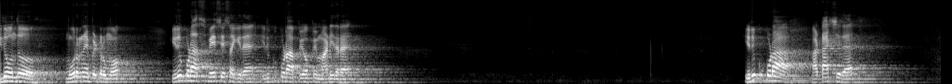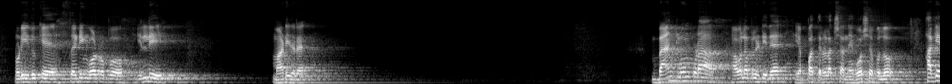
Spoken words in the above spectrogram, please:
ಇದು ಒಂದು ಮೂರನೇ ಬೆಡ್ರೂಮು. ಇದು ಕೂಡ ಸ್ಪೇಸಿಯಸ್ ಆಗಿದೆ. ಇದಕ್ಕೂ ಕೂಡ ಪಿ ಒ ಪಿ ಮಾಡಿದ್ದಾರೆ. ಇದಕ್ಕೂ ಕೂಡ ಅಟ್ಯಾಚ್ ಇದೆ. ನೋಡಿ ಇದಕ್ಕೆ ಸ್ಲೈಡಿಂಗ್ ವಾರ್ಡ್ರೋಬು ಇಲ್ಲಿ ಮಾಡಿದರೆ. ಬ್ಯಾಂಕ್ ಲೋನ್ ಕೂಡ ಅವೈಲಬಿಲಿಟಿ ಇದೆ, ಎಪ್ಪತ್ತೆರಡು ಲಕ್ಷ ನೆಗೋಷಿಯಬಲು ಹಾಗೆ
